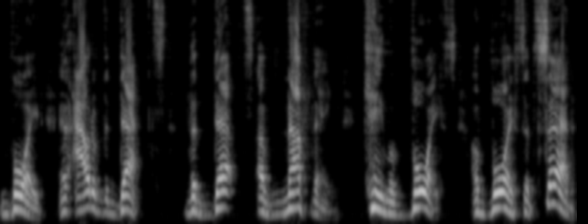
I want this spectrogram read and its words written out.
void, and out of the depths, the depths of nothing, came a voice, a voice that said,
